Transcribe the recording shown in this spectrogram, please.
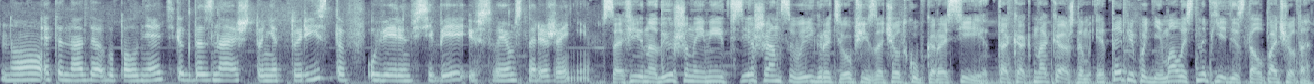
Но это надо выполнять, когда знаешь, что нет туристов, уверен в себе и в своем снаряжении. София Надыршина имеет все шансы выиграть общий зачет Кубка России, так как на каждом этапе поднималась на пьедестал почета.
